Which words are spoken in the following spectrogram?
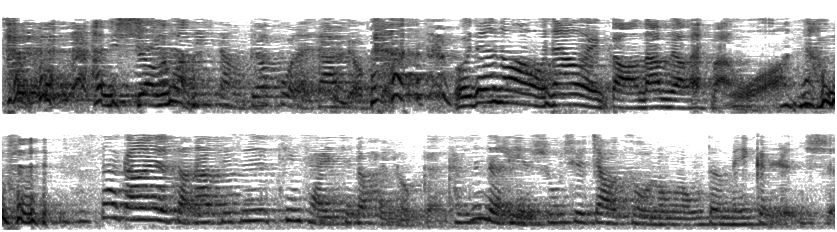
很凶的。你想不要过来，大家不要。我就是说我现在会搞，大家不要来烦我这样子。那刚刚也讲到，其实听起来一切都很有梗，可是你的脸书却叫做“龙龙的没梗人生”。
